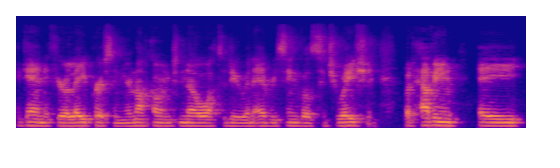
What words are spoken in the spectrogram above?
again if you're a layperson you're not going to know what to do in every single situation but having a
